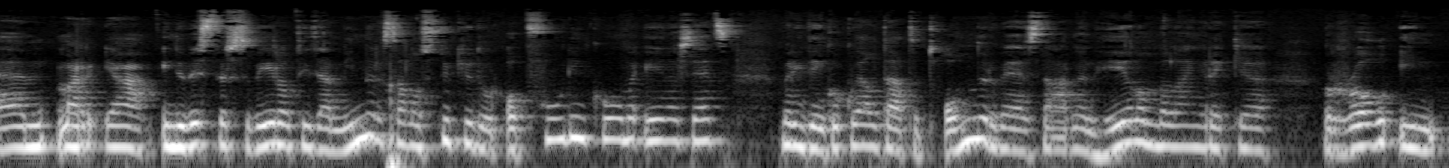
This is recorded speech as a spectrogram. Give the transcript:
Um, maar ja, in de westerse wereld is dat minder. Het zal een stukje door opvoeding komen enerzijds. Maar ik denk ook wel dat het onderwijs daar een hele belangrijke rol in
